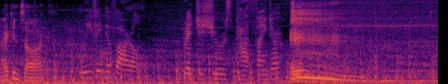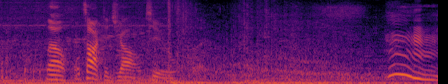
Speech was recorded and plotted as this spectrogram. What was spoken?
I can talk. Leaving Havarl. Bridge is yours, Pathfinder. Well, we'll talk to Jaal too, but... Hmm.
